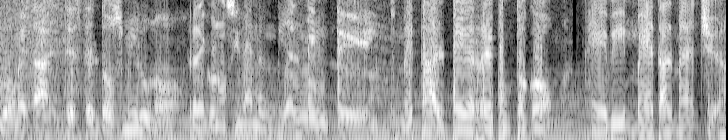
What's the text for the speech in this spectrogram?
Metal desde el 2001. Reconocida mundialmente. Metalpr.com. Heavy Metal Mansion.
